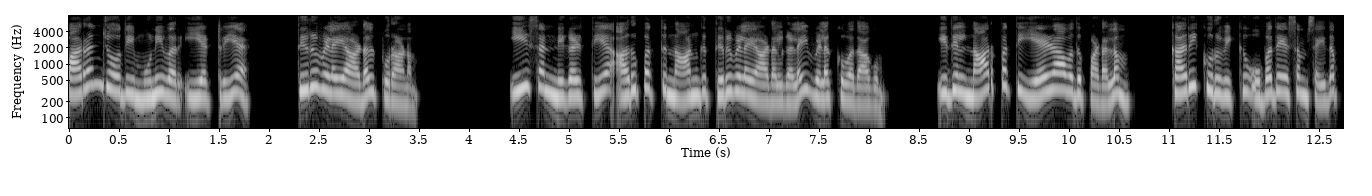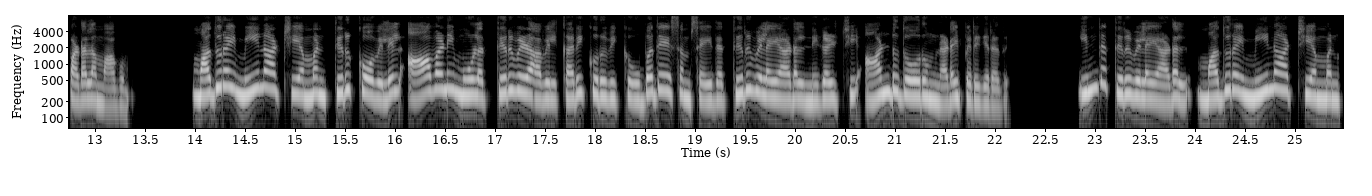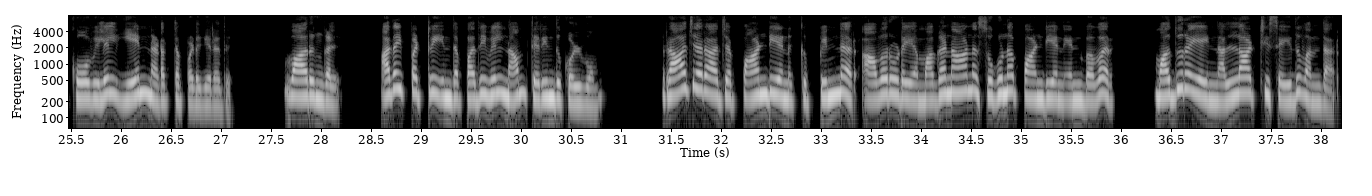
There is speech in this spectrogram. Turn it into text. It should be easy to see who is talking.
Speaker 1: பரஞ்சோதி முனிவர் இயற்றிய திருவிளையாடல் புராணம். ஈசன் நிகழ்த்திய அறுபத்து நான்கு திருவிளையாடல்களை விளக்குவதாகும். இதில் நாற்பத்தி ஏழாவது படலம் கரிக்குருவிக்கு உபதேசம் செய்த படலமாகும். மதுரை மீனாட்சியம்மன் திருக்கோவிலில் ஆவணி மூலத் திருவிழாவில் கரிக்குருவிக்கு உபதேசம் செய்த திருவிளையாடல் நிகழ்ச்சி ஆண்டுதோறும் நடைபெறுகிறது. இந்த திருவிளையாடல் மதுரை மீனாட்சியம்மன் கோவிலில் ஏன் நடத்தப்படுகிறது? வாருங்கள். அதைப் பற்றி இந்த பதிவில் நாம் தெரிந்து கொள்வோம். ராஜராஜ பாண்டியனுக்குப் பின்னர் அவருடைய மகனான சுகுணபாண்டியன் என்பவர் மதுரையை நல்லாட்சி செய்து வந்தார்.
